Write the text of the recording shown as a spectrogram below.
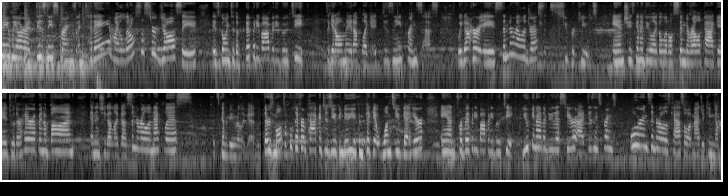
today we are at Disney Springs and today my little sister Jossie is going to the Bippity Boppity Boutique to get all made up like a Disney princess. We got her a Cinderella dress, it's super cute. And she's gonna do like a little Cinderella package with her hair up in a bun and then she got like a Cinderella necklace it's gonna be really good. There's multiple different packages you can do. You can pick it once you get here. And for Bippity Boppity Boutique, you can either do this here at Disney Springs or in Cinderella's Castle at Magic Kingdom.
